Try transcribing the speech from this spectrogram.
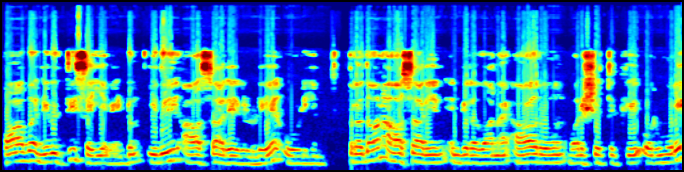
பாவ நிவர்த்தி செய்ய வேண்டும். இது ஆசாரியர்களுடைய ஊழியம். பிரதான ஆசாரியன் என்கிறதான ஆரோன் வருஷத்துக்கு ஒரு முறை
